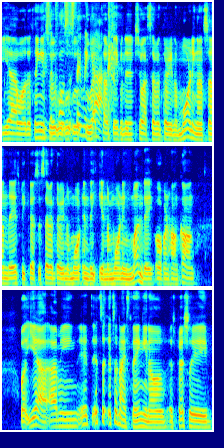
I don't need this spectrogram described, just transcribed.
Yeah, well, the thing He's is, the we, we, closest we, thing we we have to start taping the show at seven thirty in the morning on Sundays because it's seven thirty in the mor- in the in the morning Monday over in Hong Kong. But yeah, I mean, it, it's a it's a nice thing, you know, especially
